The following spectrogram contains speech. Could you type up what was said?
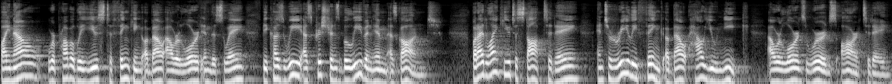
By now, we're probably used to thinking about our Lord in this way because we as Christians believe in him as God. But I'd like you to stop today and to really think about how unique our Lord's words are today.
